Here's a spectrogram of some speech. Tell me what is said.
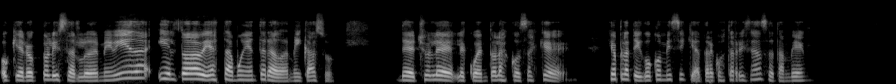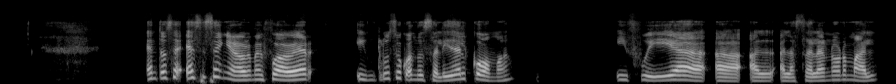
o quiero actualizarlo de mi vida y él todavía está muy enterado de mi caso. De hecho, le, le cuento las cosas que, que platico con mi psiquiatra costarricense también. Entonces, ese señor me fue a ver incluso cuando salí del coma y fui a, a la sala normal.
